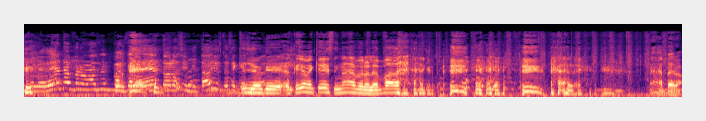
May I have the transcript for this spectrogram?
que le den, con que le todos los invitados y usted se quede sin aunque, pastel. aunque yo me quede sin nada, pero les va a dar algo. Dale. ah, pero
